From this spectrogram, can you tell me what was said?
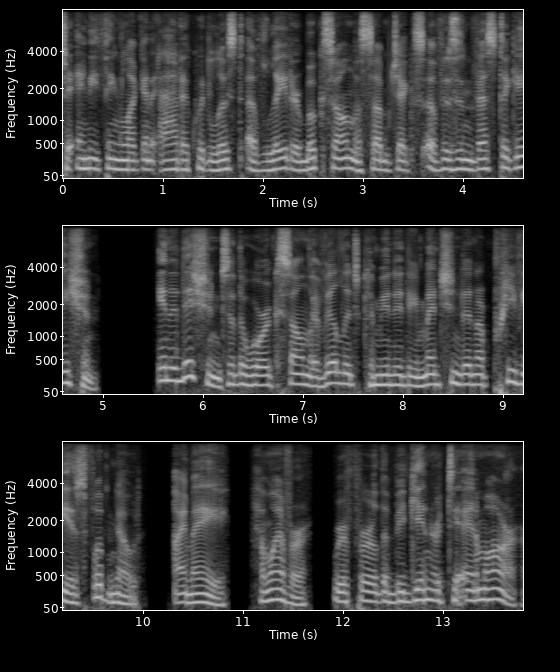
to anything like an adequate list of later books on the subjects of his investigation. In addition to the works on the village community mentioned in a previous footnote, I may, however, refer the beginner to M.R.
